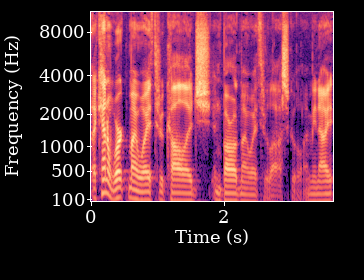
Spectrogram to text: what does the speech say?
I kind of worked my way through college and borrowed my way through law school. I mean, I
